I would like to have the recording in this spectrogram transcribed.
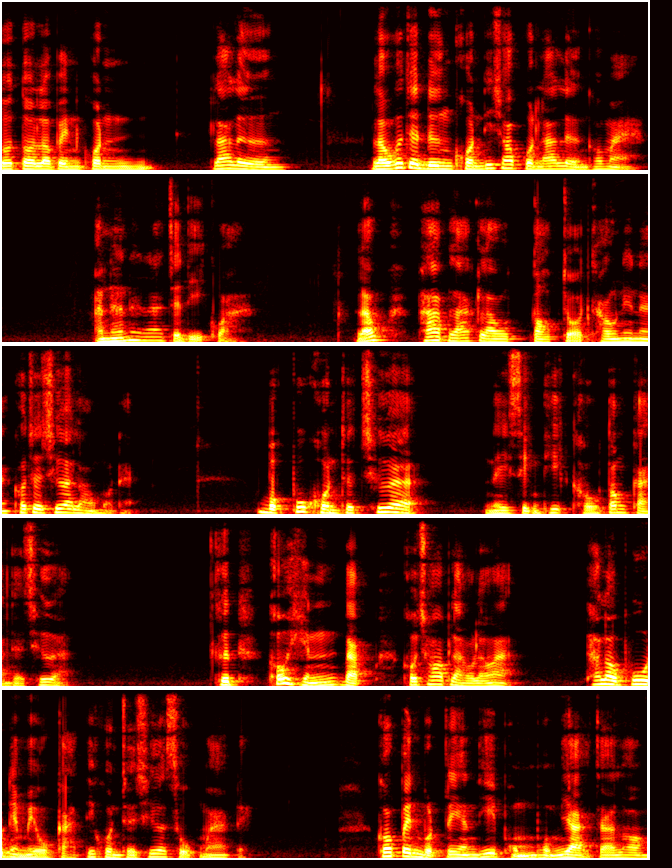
ตัวตนเราเป็นคนล่าเริง เราก็จะดึงคนที่ชอบคนล่าเริงเข้ามา อันนั้นน่าจะดีกว่า แล้วภาพลักษณ์เราตอบโจทย์เขาเนี่ยนะเขาจะเชื่อเราหมดอะบอกผู้คนจะเชื่อในสิ่งที่เขาต้องการจะเชื่อ คือเขาเห็นแบบเขาชอบเราแล้วอะถ้าเราพูดเนี่ยมีโอกาสที่คนจะเชื่อสูงมากเลย ก็เป็นบทเรียนที่ผมผมอยากจะลอง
